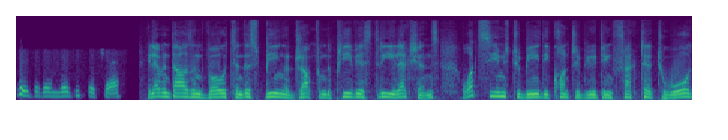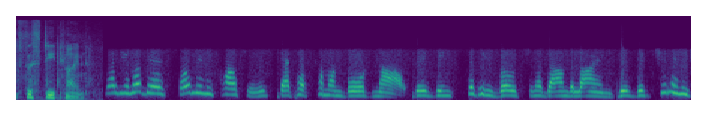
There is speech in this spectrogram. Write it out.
president legislature 11,000 votes and this being a drop from the previous three elections, what seems to be the contributing factor towards this decline? Well, you know, there's so many parties that have come on board now. They've been splitting votes, you know, down the line. There's, there's too many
